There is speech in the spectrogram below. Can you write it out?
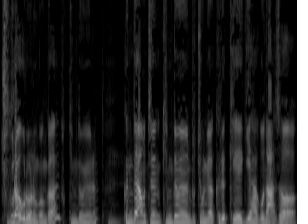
죽으라 그러는 건가 김동연을? 음. 근데 아무튼 김동연 부총리가 그렇게 얘기하고 나서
